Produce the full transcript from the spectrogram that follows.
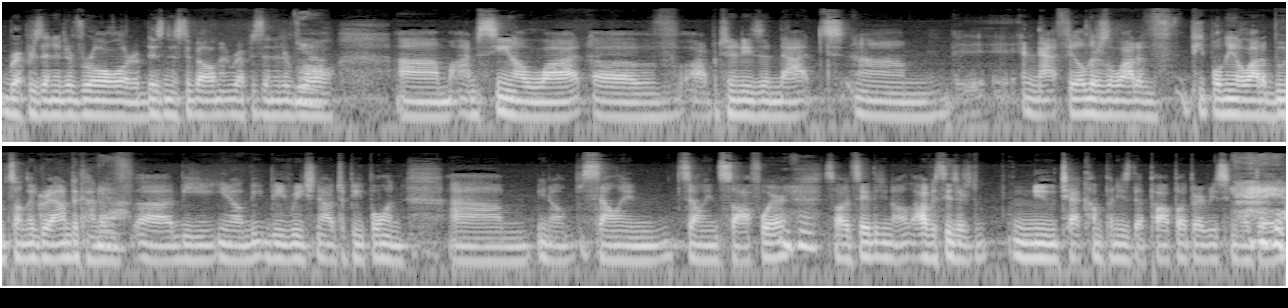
representative role or a business development representative Yeah. role. Um, I'm seeing a lot of opportunities in that um, in that field. There's a lot of people need a lot of boots on the ground to kind of uh, be you know be, be reaching out to people and um, you know selling selling software. Mm-hmm. So I'd say that you know obviously there's new tech companies that pop up every single day.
